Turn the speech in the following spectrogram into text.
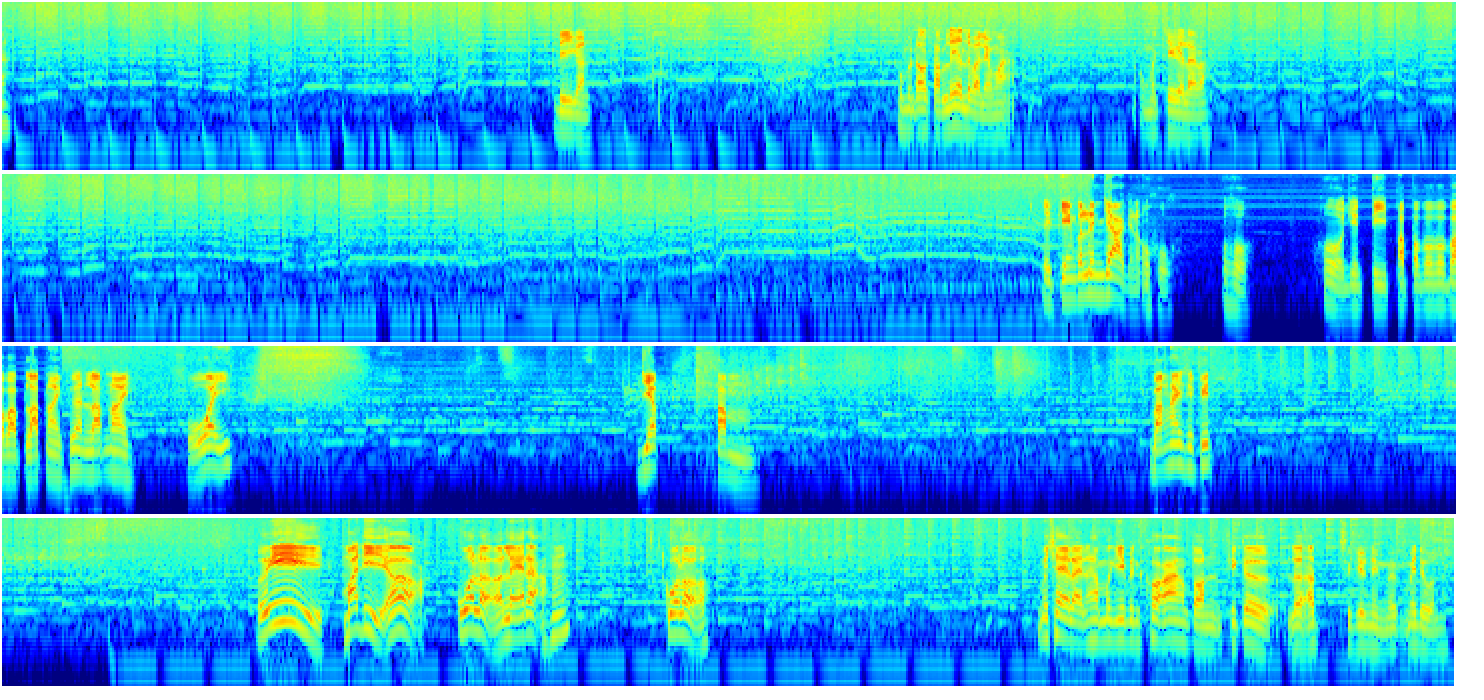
ดีก่อนผมมันออกตัดเลือดเลยว่ะเร็วมากออกมาเจออะไรวะเล่นเกมก็เล่นยากอยู่นะโอ้โห โอ้โหโหยืนตีปับปับปับปับปับรับหน่อยเพื่อนรับหน่อยโอ้ย เย็บต่ำบังให้สิฟิตเฮ้ย มาดิเออกลัวเหรอแรดอะหึกลัวเหรอ ไม่ใช่อะไรนะครับ เมื่อกี้เป็นข้ออ้างตอนฟิกเกอร์ แล้วอัดสกิลหนึ่งไม่ไม่โดนนะ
